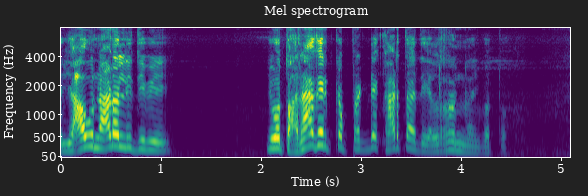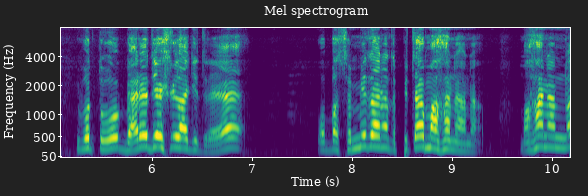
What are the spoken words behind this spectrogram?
ಯಾವ ನಾಡಲ್ಲಿದ್ದೀವಿ? ಇವತ್ತು ಅನಾಗರಿಕ ಪ್ರಜ್ಞೆ ಕಾಡ್ತಾ ಇದೆ ಎಲ್ಲರನ್ನು ಇವತ್ತು. ಇವತ್ತು ಬೇರೆ ದೇಶಗಳಾಗಿದ್ದರೆ ಒಬ್ಬ ಸಂವಿಧಾನದ ಪಿತಾಮಹನ ಮಹಾನನ್ನ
